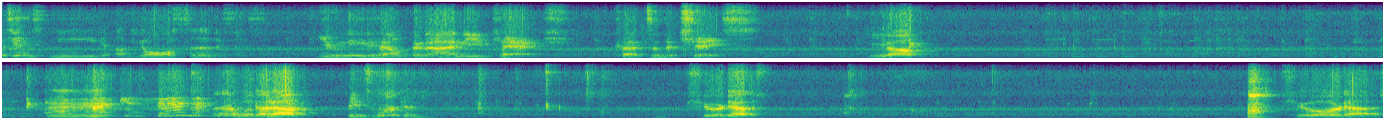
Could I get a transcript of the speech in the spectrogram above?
Urgent need of your services. You need help and I need cash. Cut to the chase. Yup. Mm-hmm. Eh, what Shut the up. heck? Beats working. Sure does. Sure does.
